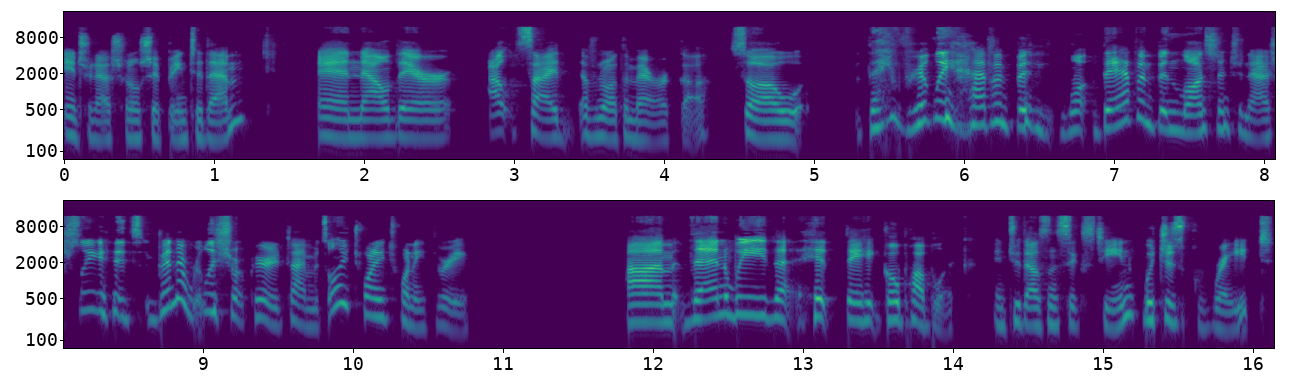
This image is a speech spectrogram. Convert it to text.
international shipping to them and now they're outside of North America. So they really haven't been they haven't been launched internationally. It's been a really short period of time. It's only 2023. Um, then we that hit they go public in 2016, which is great.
